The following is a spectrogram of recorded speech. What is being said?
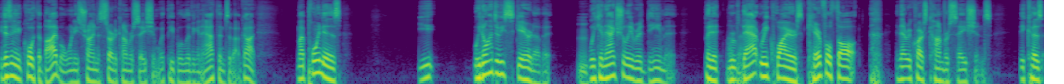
He doesn't even quote the Bible when he's trying to start a conversation with people living in Athens about God. My point is, you we don't have to be scared of it. Mm. We can actually redeem it, but it that. that requires careful thought and that requires conversations because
